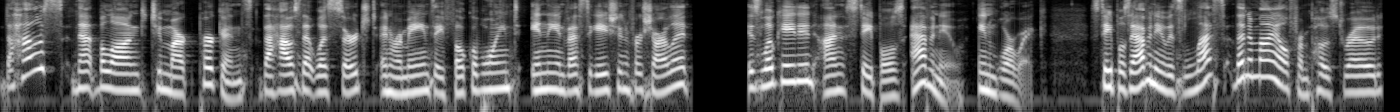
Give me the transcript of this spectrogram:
The house that belonged to Mark Perkins, the house that was searched and remains a focal point in the investigation for Charlotte, is located on Staples Avenue in Warwick. Staples Avenue is less than a mile from Post Road,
